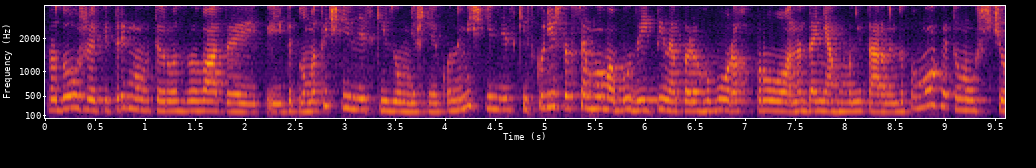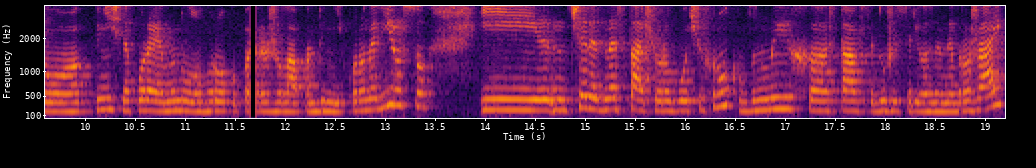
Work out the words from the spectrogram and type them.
продовжує підтримувати, розвивати і і дипломатичні зв'язки, і зовнішньоекономічні зв'язки. Скоріш за все, мова буде йти на переговорах про надання гуманітарної допомоги, тому що Північна Корея Корея минулого року пережила пандемію коронавірусу, і через нестачу робочих рук в них е, стався дуже серйозний неврожай.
